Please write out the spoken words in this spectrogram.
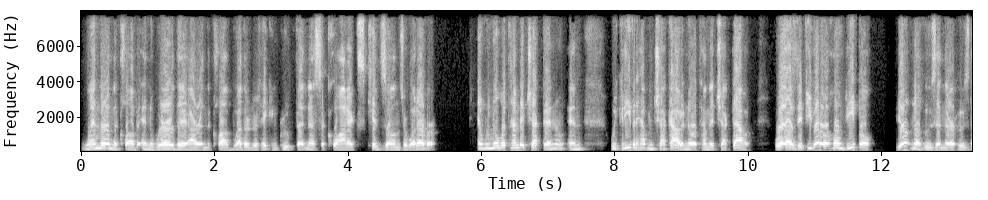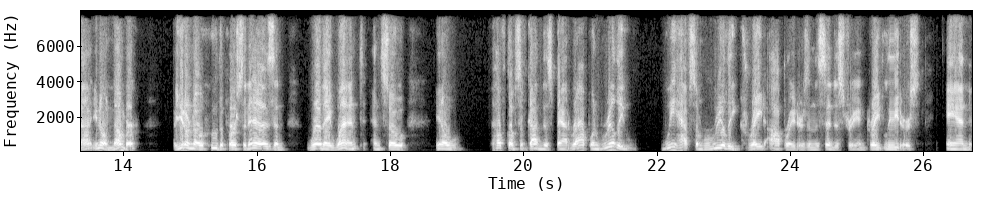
when they're in the club, and where they are in the club, whether they're taking group fitness, aquatics, kid zones, or whatever. And we know what time they checked in, and we could even have them check out and know what time they checked out. Whereas if you go to a Home Depot, you don't know who's in there, who's not. You know a number, but you don't know who the person is and where they went. And so, you know, health clubs have gotten this bad rap when really we have some really great operators in this industry and great leaders. And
